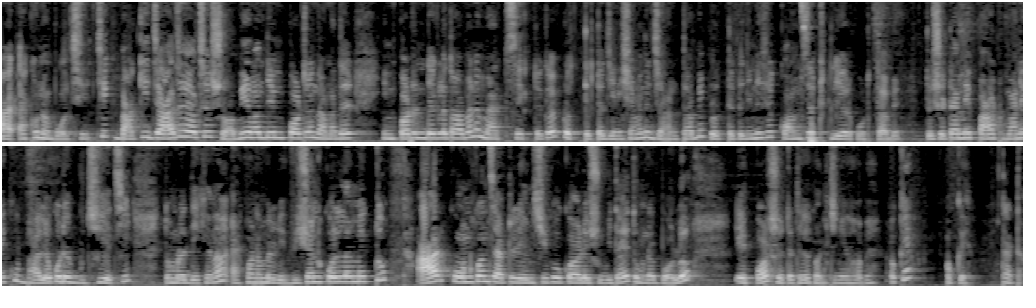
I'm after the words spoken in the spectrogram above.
আর এখনও বলছি, ঠিক বাকি যা যা আছে সবই আমাদের ইম্পর্টেন্ট আমাদের ইম্পর্টেন্ট দেখলে তো হবে না ম্যাথ শিখতে প্রত্যেকটা জিনিস আমাদের জানতে হবে, প্রত্যেকটা জিনিসের কনসেপ্ট ক্লিয়ার করতে হবে। তো সেটা আমি পার্ট ওয়ানে খুব ভালো করে বুঝিয়েছি, তোমরা দেখে নাও, এখন আমরা রিভিশন করলাম একটু। আর কোন কোন চ্যাপ্টার এমসিকিউ করলে সুবিধা হয় তোমরা বলো, এরপর সেটা থেকে কন্টিনিউ হবে ওকে ওকে টাটা।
